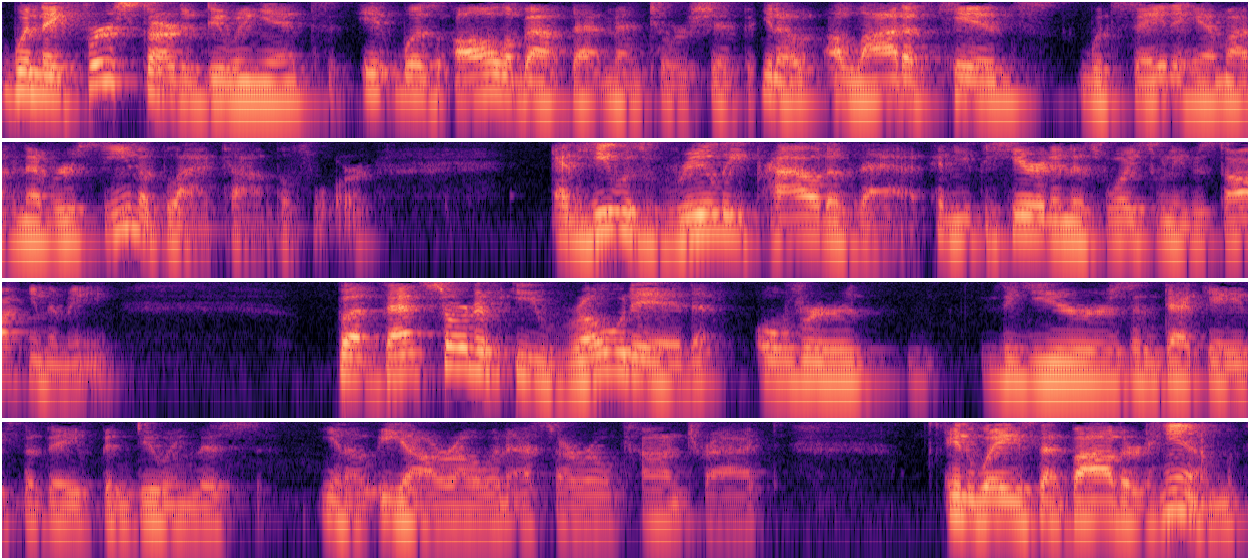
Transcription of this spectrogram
when they first started doing it, it was all about that mentorship. You know, a lot of kids would say to him, I've never seen a black cop before. And he was really proud of that. And you could hear it in his voice when he was talking to me. But that sort of eroded over the years and decades that they've been doing this, you know, ERO and SRO contract in ways that bothered him.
